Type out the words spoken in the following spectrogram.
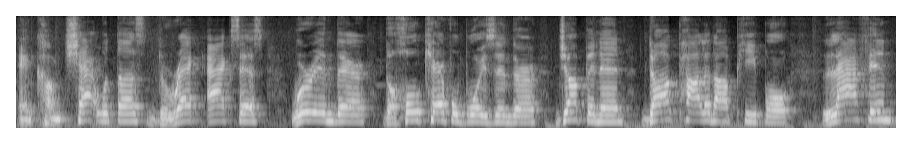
and come chat with us, direct access. We're in there, the whole Careful Boyz in there, jumping in, dogpiling on people, laughing,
